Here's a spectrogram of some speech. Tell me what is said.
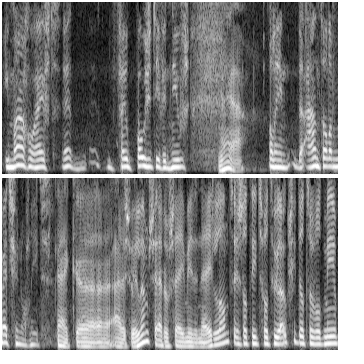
imago heeft. Hè, veel positief in het nieuws. Ja, ja. Alleen de aantallen matchen nog niet. Kijk, uh, Aris Willems, ROC Midden-Nederland. Is dat iets wat u ook ziet, dat er wat meer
